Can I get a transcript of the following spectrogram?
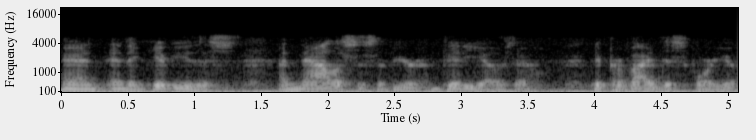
And and they give you this analysis of your videos. They, they provide this for you.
